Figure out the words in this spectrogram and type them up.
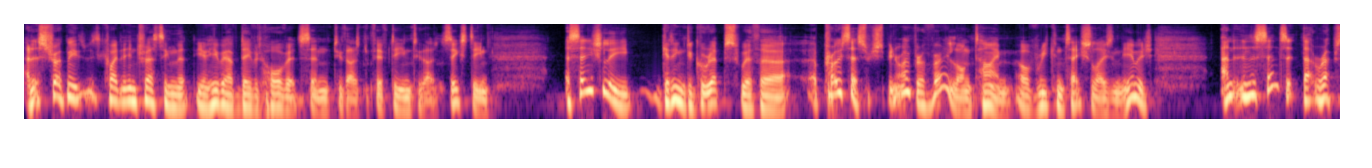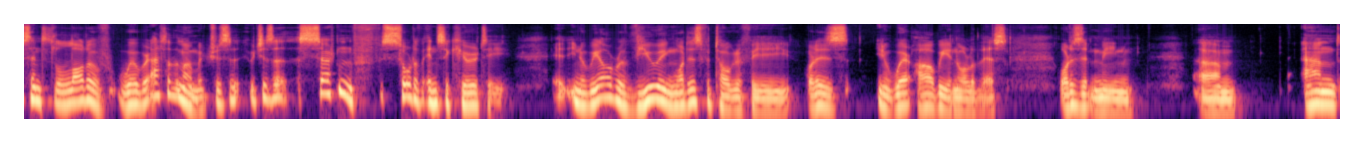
And it struck me it's quite interesting that you know here we have David Horvitz in 2015, 2016, essentially getting to grips with a, a process which has been around for a very long time of recontextualizing the image. And in a sense, it, that represented a lot of where we're at at the moment, which is a, which is a certain f- sort of insecurity. It, you know, we are reviewing what is photography, what is you know, where are we in all of this? What does it mean? Um, and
